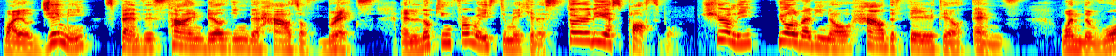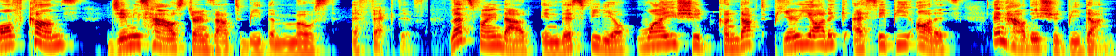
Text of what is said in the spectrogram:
while Jimmy spends his time building the house of bricks and looking for ways to make it as sturdy as possible. Surely, you already know how the fairy tale ends. When the wolf comes, Jimmy's house turns out to be the most effective. Let's find out in this video why you should conduct periodic SAP audits and how they should be done.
